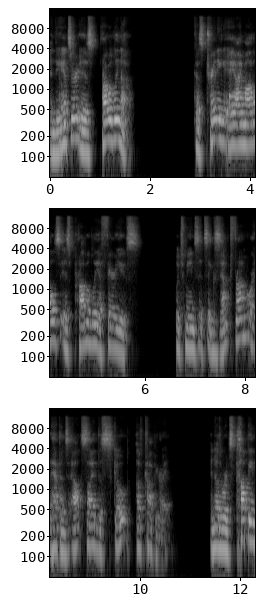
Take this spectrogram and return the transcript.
And the answer is probably no. Because training AI models is probably a fair use which means it's exempt from or it happens outside the scope of copyright. In other words, copy,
